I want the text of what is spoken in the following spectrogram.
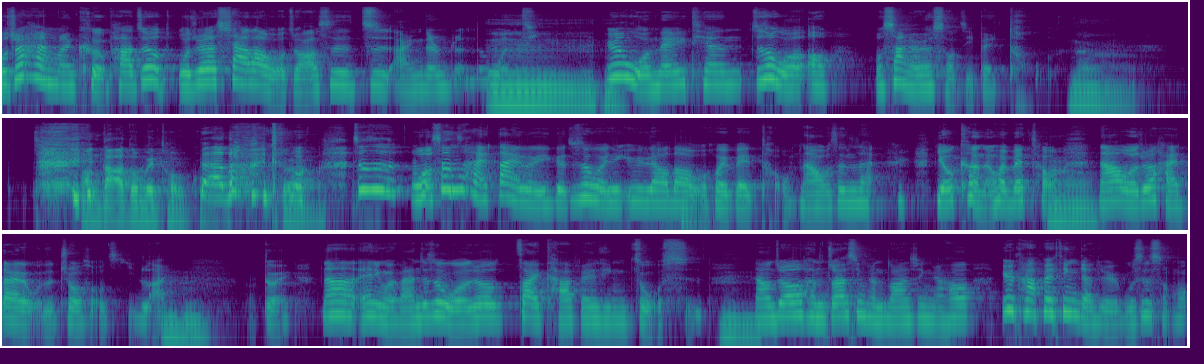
我觉得还蛮可怕，就我觉得吓到我主要是治安跟人的问题，嗯，因为我那一天就是我哦，我上个月手机被偷了，那好像大家都被偷过，大家都被偷，就是我甚至还带了一个，就是我已经预料到我会被偷，然后我甚至还 有可能会被偷，嗯然后我就还带了我的旧手机来。嗯对，那 anyway，反正就是我就在咖啡厅做事，嗯然后就很专心，很专心。然后因为咖啡厅感觉也不是什么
